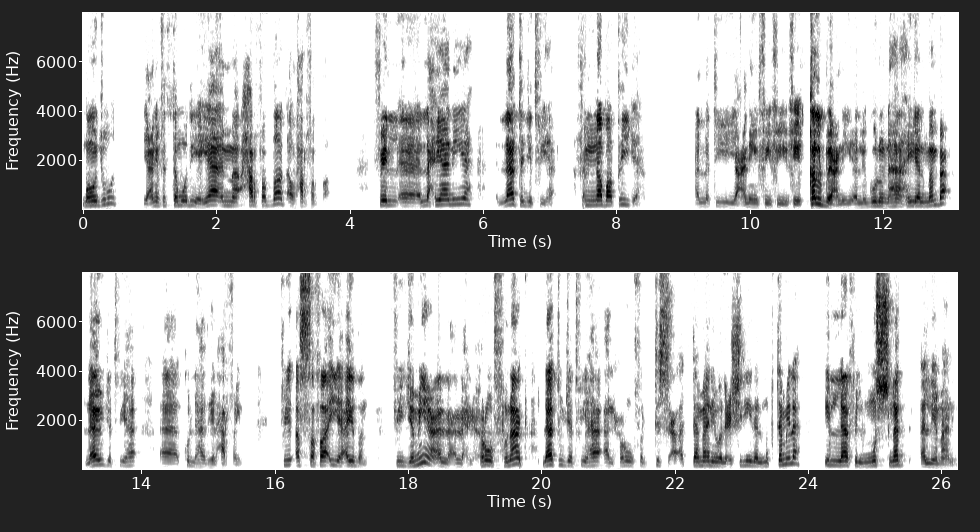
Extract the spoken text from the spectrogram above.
موجود يعني في الثمودية يا إما حرف الضاد أو حرف الضاء. في آه، اللحيانية لا تجد فيها. في النبطية التي يعني في في في قلب يعني اللي يقولوا إنها هي المنبع لا يوجد فيها آه، كل هذه الحرفين. في الصفائية أيضا في جميع ال- الحروف هناك لا توجد فيها الحروف التسعة الثمانية والعشرين المكتملة إلا في المسند اليماني.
